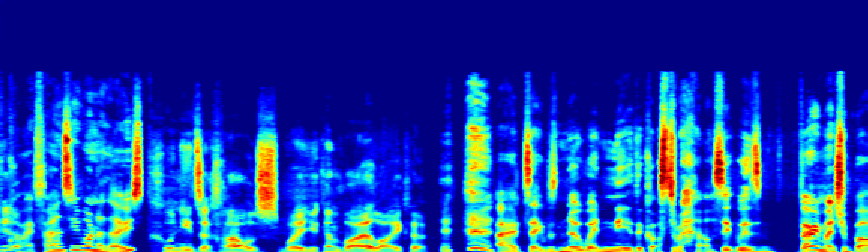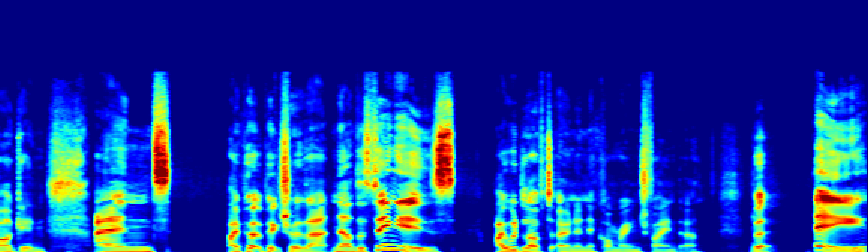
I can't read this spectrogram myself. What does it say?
Yeah. quite fancy one of those. Who needs a house where you can buy a Leica? I would say it was nowhere near the cost of a house. It was very much a bargain. And I put a picture of that. Now, the thing is, I would love to own a Nikon rangefinder, but hmm. A,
